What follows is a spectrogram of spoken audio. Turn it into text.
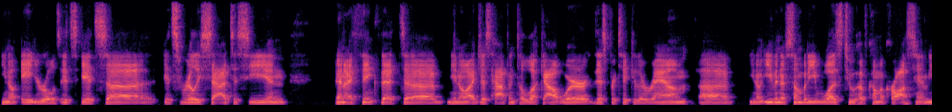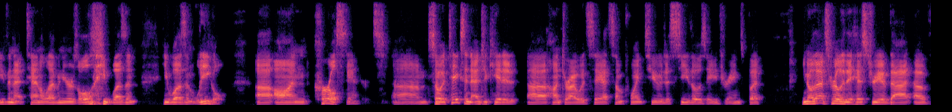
you know, eight year olds. It's, it's, uh, it's really sad to see. And, and I think that, uh, you know, I just happened to luck out where this particular ram, uh, you know even if somebody was to have come across him even at 10 11 years old he wasn't he wasn't legal uh, on curl standards um, so it takes an educated uh, hunter i would say at some point too to see those age rings but you know that's really the history of that of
